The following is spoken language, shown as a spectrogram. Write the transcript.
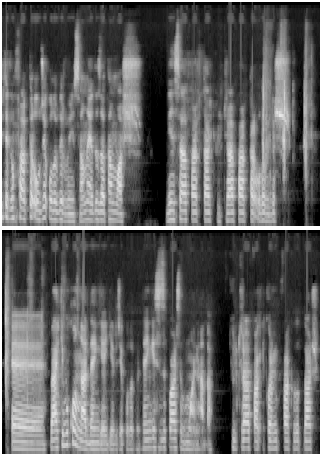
bir takım farklar olacak olabilir bu insanla ya da zaten var. Dinsel farklar, kültürel farklar olabilir. Ee, belki bu konular dengeye gelecek olabilir. Dengesizlik varsa bu manada. Kültürel fark, ekonomik farklılıklar.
